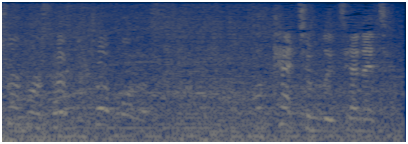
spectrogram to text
Cerberus has the jump on us! I'll catch him, Lieutenant.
